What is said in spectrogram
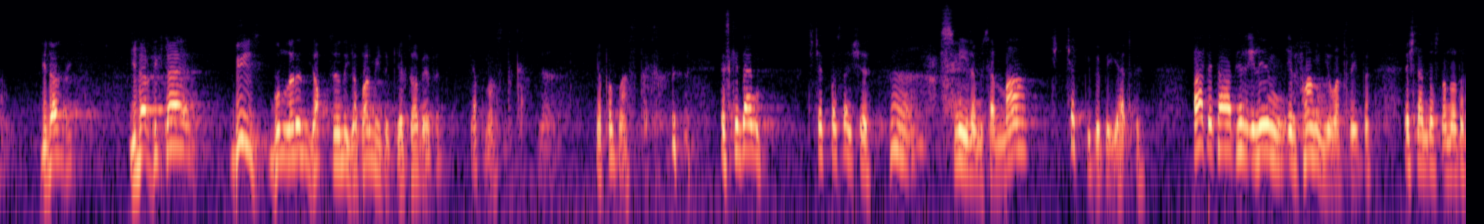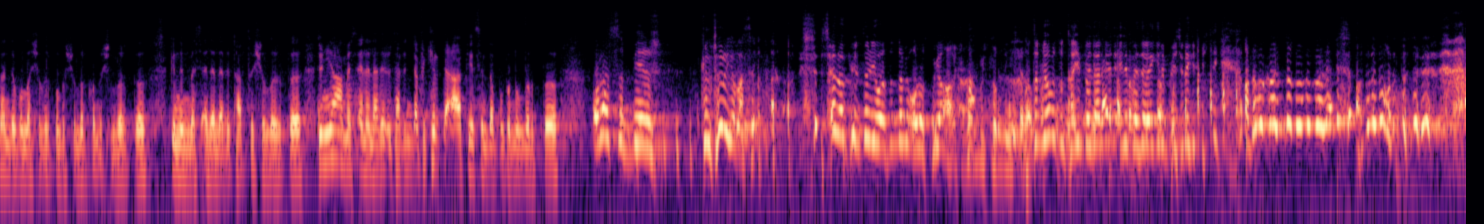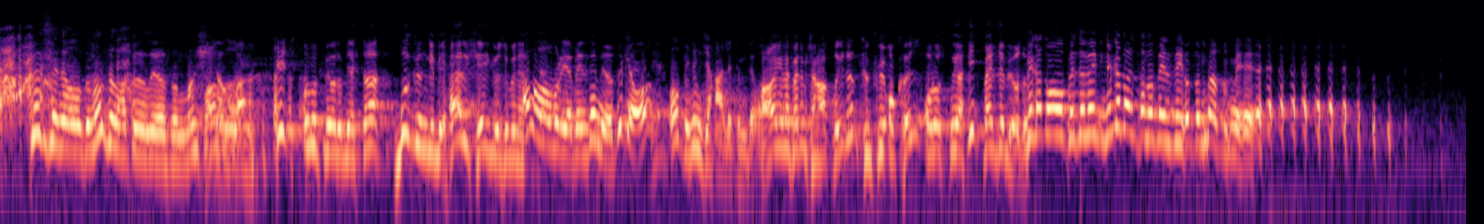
Giderdik. Giderdik de biz bunların yaptığını yapar mıydık Yekta Beyefendi? Yapmazdık. Yapamazdık. Eskiden çiçek pasajı ismiyle müsemma çiçek gibi bir yerdi. Adeta bir ilim, irfan yuvasıydı. Eşlen dostla orada bende bulaşılır, buluşulur, konuşulurdu. Günün meseleleri tartışılırdı. Dünya meseleleri üzerinde fikir teatisinde bulunulurdu. Orası bir kültür yuvasıydı. Sen o kültür yuvasında bir orospuya aşık olmuştun. Hatırlıyor musun? Kayınpeder diye de Elif peşine gitmiştik. Adamın karşısında durdu böyle. Adını da unuttu. 40 sene oldu nasıl hatırlıyorsun maşallah. Vallahi hiç unutmuyorum Yekta. Bugün gibi her şey gözümün önünde. Ama o buraya benzemiyordu ki o. O benim cehaletimdi o. Hayır efendim sen haklıydın. Çünkü o kız orospuya hiç benzemiyordu. Fakat o pezevenk ne kadar sana benziyordu Nazmi.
